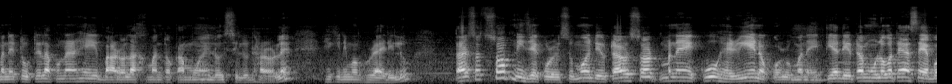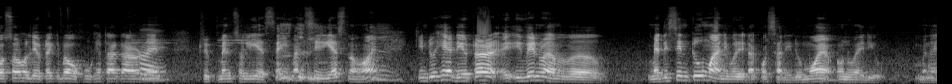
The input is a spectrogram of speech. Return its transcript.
মানে টোটেল আপোনাৰ সেই বাৰ লাখমান টকা মই লৈছিলোঁ ধাৰলৈ। সেইখিনি মই ঘূৰাই দিলোঁ। তাৰপিছত চব নিজে কৰিছোঁ। মই দেউতাৰ ওচৰত মানে একো হেৰিয়ে নকৰোঁ। মানে এতিয়া দেউতা মোৰ লগতে আছে এবছৰ হ'ল দেউতা কিবা অসুখ এটাৰ কাৰণে। ট্ৰিটমেণ্ট চলি আছে। ইমান চিৰিয়াছ নহয়। কিন্তু সেয়া দেউতাৰ ইভেন মেডিচিনটোও মই আনিব দেউতাক পইচা নিদিওঁ মই অনুৱাই দিওঁ মানে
